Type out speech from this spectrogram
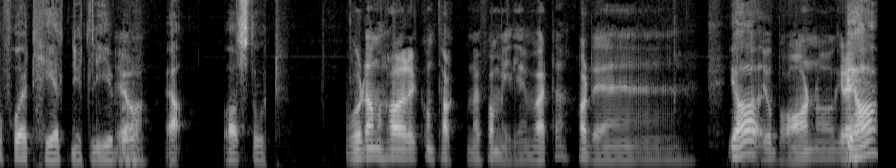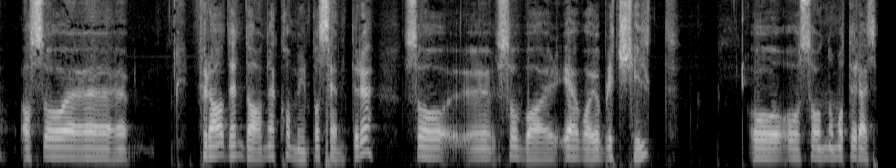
å få et helt nytt liv. Ja. Og, ja, var stort. Hvordan har kontakten med familien vært? da? Har det ja, jo barn og greier? Ja, altså uh, Fra den dagen jeg kom inn på senteret, så, uh, så var jeg var jo blitt skilt. Og, og, sånn, og måtte reise.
